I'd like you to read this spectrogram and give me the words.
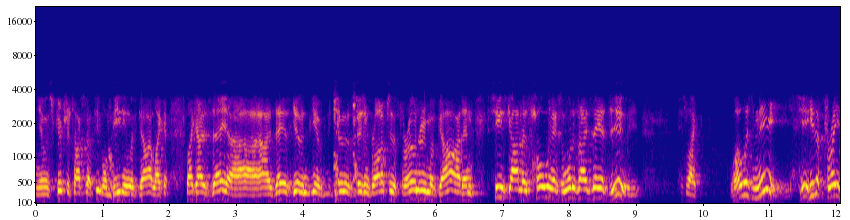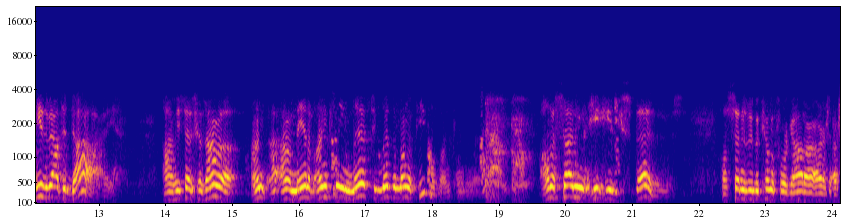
you know when Scripture talks about people meeting with God, like like Isaiah, uh, Isaiah is given you know given this vision, brought up to the throne room of God, and sees God in His holiness. And what does Isaiah do? He, he's like, "Woe is me!" He, he's afraid he's about to die. Uh, he says, "Because I'm a I'm a man of unclean lips who lives among a people of unclean lips." All of a sudden, he, he's exposed. All of a sudden, as we become before God, our, our, our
